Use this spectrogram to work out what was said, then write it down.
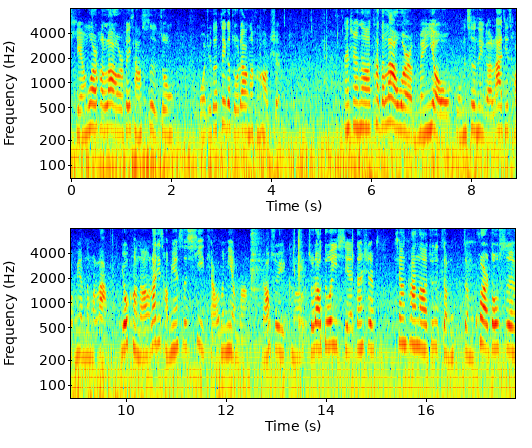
甜味和辣味非常适中，我觉得这个佐料呢很好吃。 但是呢，它的辣味儿没有我们吃的那个辣鸡炒面那么辣，有可能辣鸡炒面是细条的面嘛，然后所以可能佐料多一些。但是像它呢，就是整整块都是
